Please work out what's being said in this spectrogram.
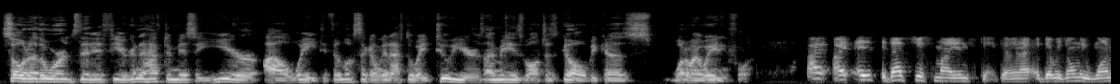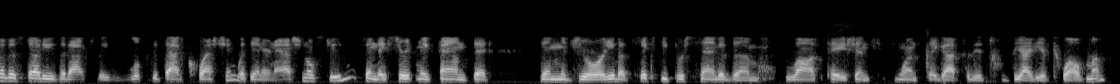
So, in other words, that if you're going to have to miss a year, I'll wait. If it looks like I'm going to have to wait two years, I may as well just go because what am I waiting for? I, I it, that's just my instinct. I mean, I, there was only one of the studies that actually looked at that question with international students, and they certainly found that the majority, about 60% of them, lost patience once they got to the, the idea of 12 months.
